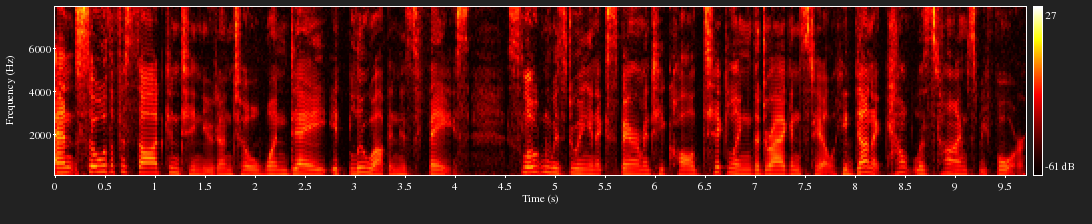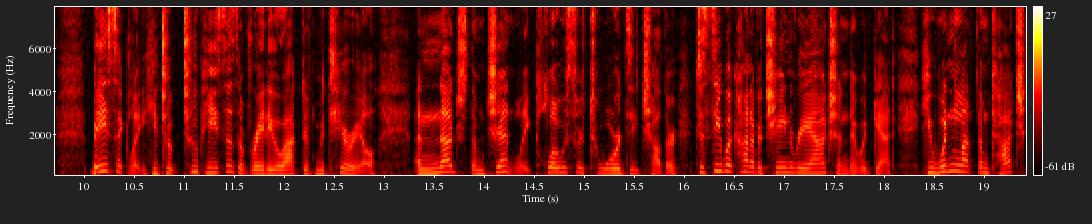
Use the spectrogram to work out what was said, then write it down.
And so the facade continued until one day it blew up in his face. Slotin was doing an experiment he called tickling the dragon's tail. He'd done it countless times before. Basically, he took two pieces of radioactive material and nudged them gently closer towards each other to see what kind of a chain reaction they would get. He wouldn't let them touch.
